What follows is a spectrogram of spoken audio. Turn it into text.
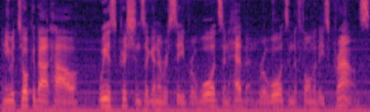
And he would talk about how we as Christians are going to receive rewards in heaven, rewards in the form of these crowns.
